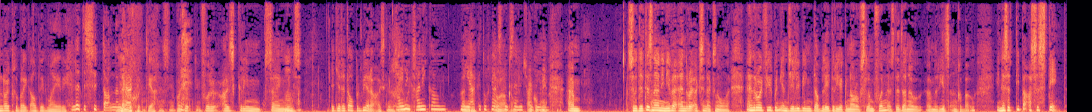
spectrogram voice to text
Android gebruik altyd maar hierdie. Hulle het 'n soet dan en lekker goed, ja. Wat is dit vir 'n ice cream sandwich? Mm. Het jy dit al probeer, 'n ice cream sandwich? Honeycomb. Nee, ek het nog nie ice cream oh, sandwich probeer nie. Ehm um, So dit is nou die nuwe Android X en X nou honger. Android 4.1 Jelly Bean tabletrekenaar of slimfoon is dit dan nou um, reeds ingebou en dis 'n tipe assistent.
